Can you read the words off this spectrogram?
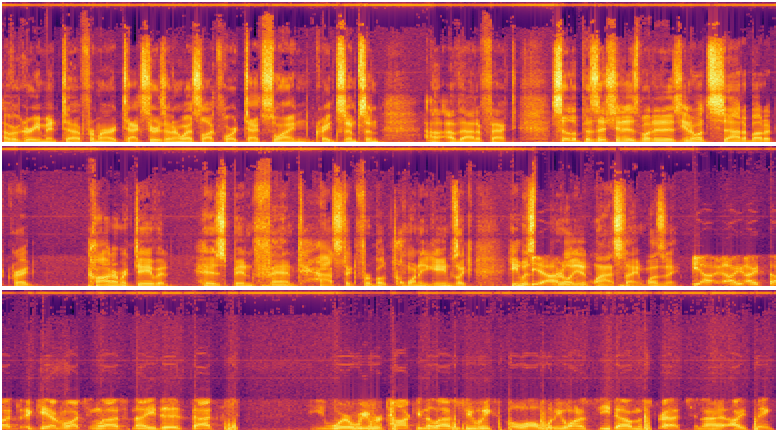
of agreement uh, from our texters on our Westlock Ford text line, Craig Simpson, uh, of that effect. So the position is what it is. You know what's sad about it, Craig? Connor McDavid has been fantastic for about 20 games. Like he was Yeah, I brilliant last night, wasn't he? Yeah, I, I thought again watching last night. Uh, that's where we were talking the last few weeks about. Well, what do you want to see down the stretch? And I, I think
